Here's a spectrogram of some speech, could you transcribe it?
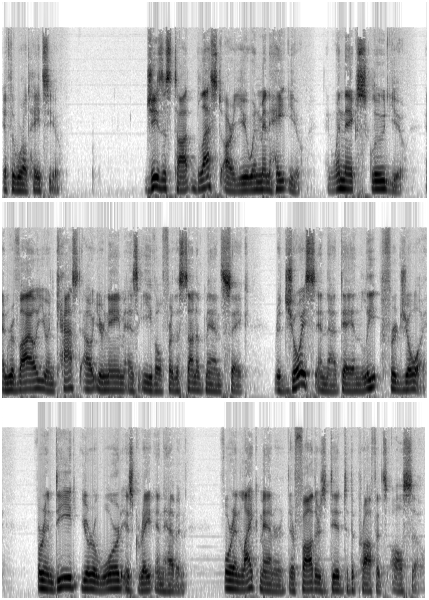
if the world hates you. Jesus taught, Blessed are you when men hate you, and when they exclude you, and revile you, and cast out your name as evil for the Son of Man's sake. Rejoice in that day and leap for joy. For indeed your reward is great in heaven. For in like manner their fathers did to the prophets also.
